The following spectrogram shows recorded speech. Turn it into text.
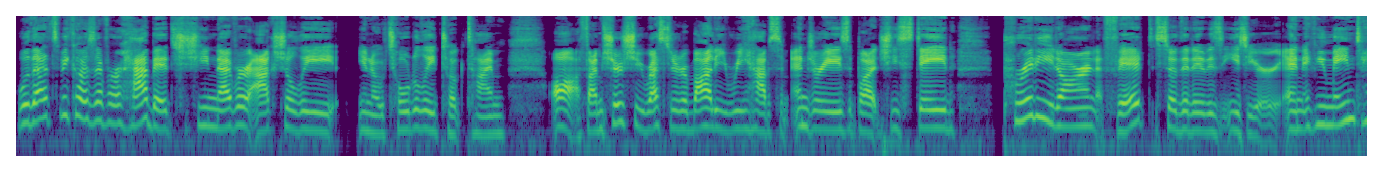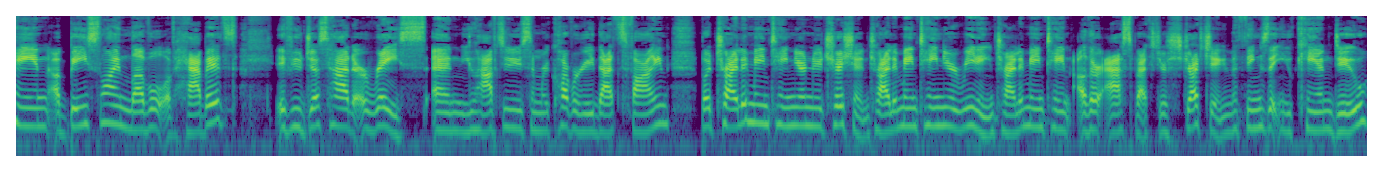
Well, that's because of her habits. She never actually, you know, totally took time off. I'm sure she rested her body, rehabbed some injuries, but she stayed pretty darn fit so that it is easier. And if you maintain a baseline level of habits, if you just had a race and you have to do some recovery, that's fine. But try to maintain your nutrition, try to maintain your reading, try to maintain other aspects, your stretching, the things that you can do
